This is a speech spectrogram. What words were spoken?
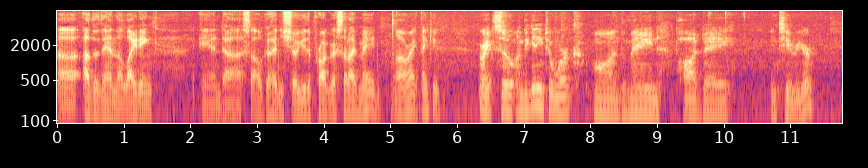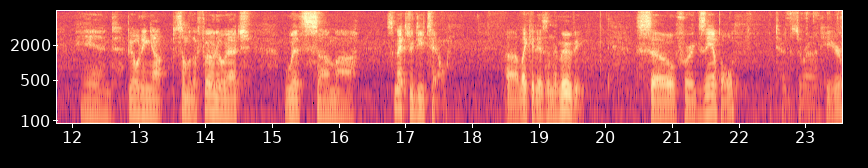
uh, other than the lighting. And uh, so I'll go ahead and show you the progress that I've made. All right, thank you. All right, so I'm beginning to work on the main pod bay interior and building up some of the photo etch with some uh, some extra detail uh, like it is in the movie. So, for example, turn this around here.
